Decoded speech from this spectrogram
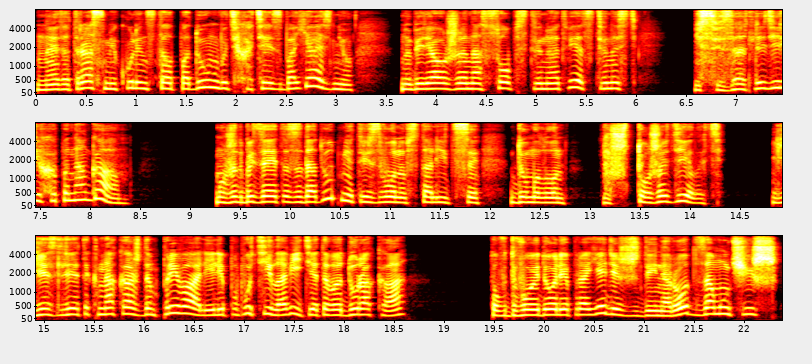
На этот раз Микулин стал подумывать, хотя и с боязнью, но беря уже на собственную ответственность, не связать ли Дереха по ногам. «Может быть, за это зададут мне трезвону в столице?» — думал он. «Ну что же делать?» Если это на каждом привале или по пути ловить этого дурака, то вдвое доли проедешь, да и народ замучишь.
